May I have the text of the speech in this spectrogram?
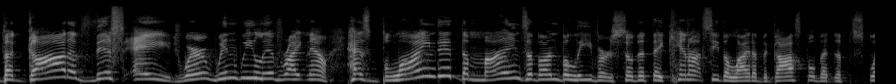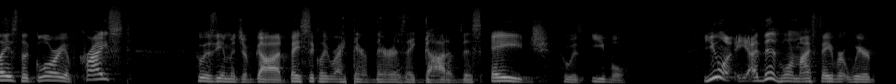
The God of this age, where when we live right now, has blinded the minds of unbelievers so that they cannot see the light of the gospel that displays the glory of Christ, who is the image of God. Basically, right there, there is a God of this age who is evil. You, this is one of my favorite weird.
